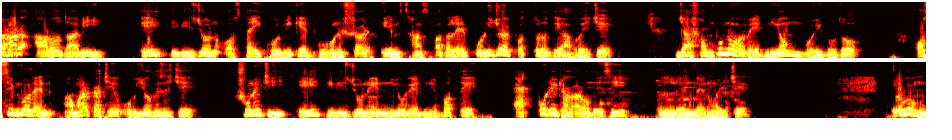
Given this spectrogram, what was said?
তার আরও দাবি, এই তিরিশ জন অস্থায়ী কর্মীকে ভুবনেশ্বর এমস হাসপাতালের পরিচয়পত্র দেওয়া হয়েছে, যা সম্পূর্ণভাবে নিয়ম বহির্ভূত। অসীম বলেন, আমার কাছে অভিযোগ এসেছে শুনেছি এই তিরিশ জনের নিয়োগের নেপথ্যে এক কোটি টাকারও বেশি লেনদেন হয়েছে। এবং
